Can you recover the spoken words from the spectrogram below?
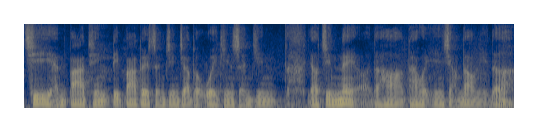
七言八听，第八对神经叫做味听神经，要进内耳的哈，它会影响到你的。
